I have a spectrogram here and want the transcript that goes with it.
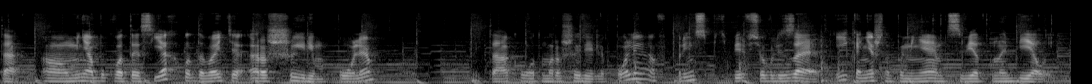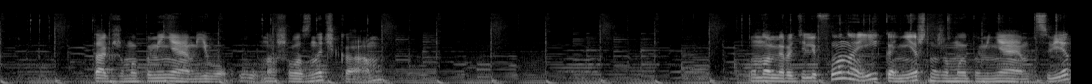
Так, а у меня буква Т съехала, давайте расширим поле. Так, вот мы расширили поле, в принципе теперь все влезает. И, конечно, поменяем цвет на белый. Также мы поменяем его у нашего значка. У номера телефона и, конечно же, мы поменяем цвет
